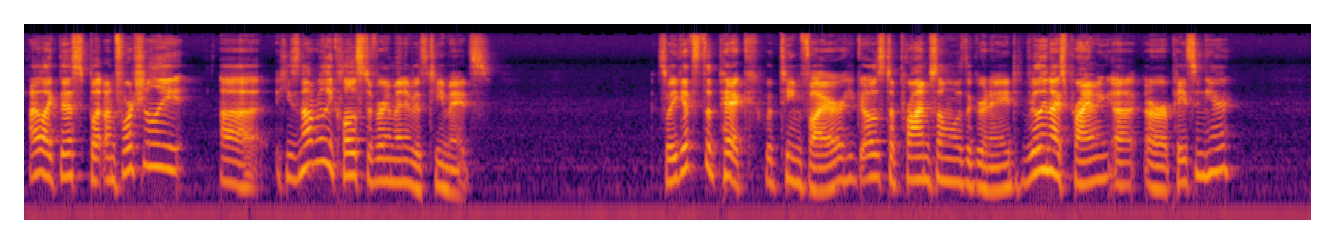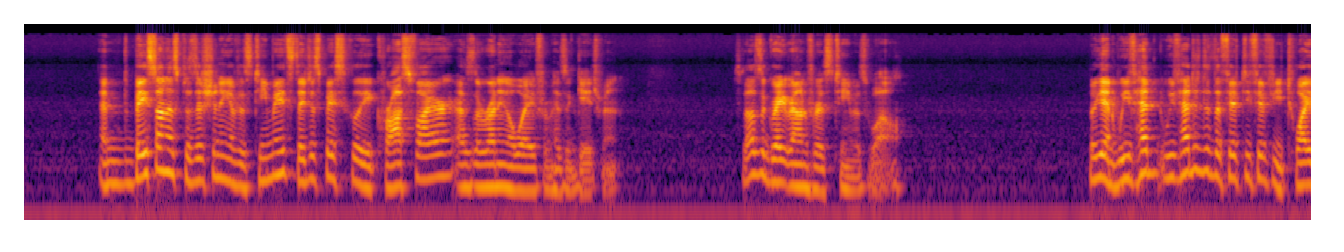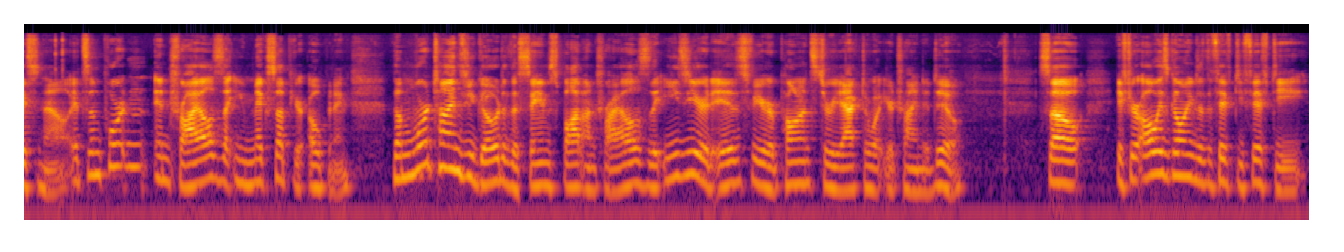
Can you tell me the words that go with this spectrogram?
I like this, but unfortunately, uh, he's not really close to very many of his teammates. So he gets the pick with team fire. He goes to prime someone with a grenade. Really nice priming uh, or pacing here. And based on his positioning of his teammates, they just basically crossfire as they're running away from his engagement. So that was a great round for his team as well. But again, we've had we've headed to the 50-50 twice now. It's important in trials that you mix up your opening. The more times you go to the same spot on trials, the easier it is for your opponents to react to what you're trying to do. So if you're always going to the 50-50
